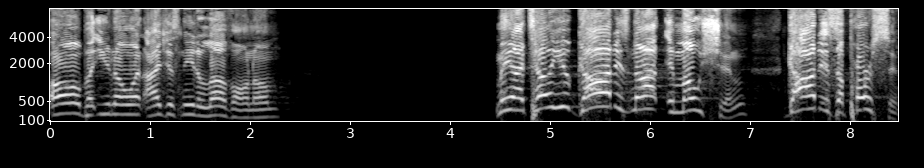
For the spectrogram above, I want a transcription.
oh, but you know what? I just need a love on them. May I tell you, God is not emotion, God is a person.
